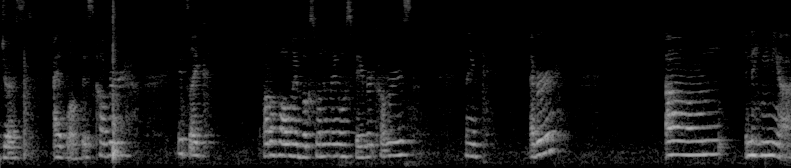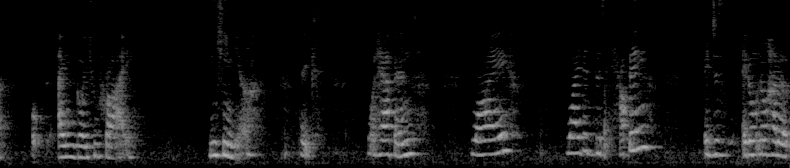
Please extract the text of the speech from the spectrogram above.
just, I love this cover. It's like, out of all my books, one of my most favorite covers. Like, ever. Um, Nehemia. Oh, I'm going to cry. Nehemia. Like, what happened? Why? Why did this happen? I just, I don't know how to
